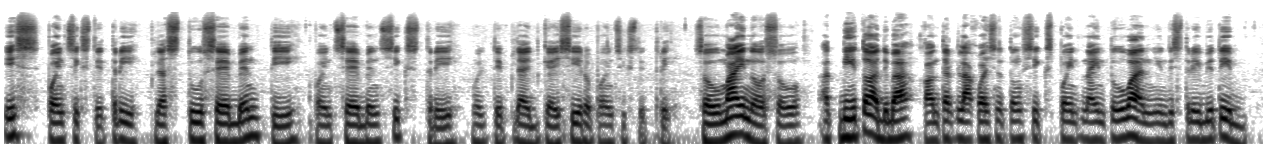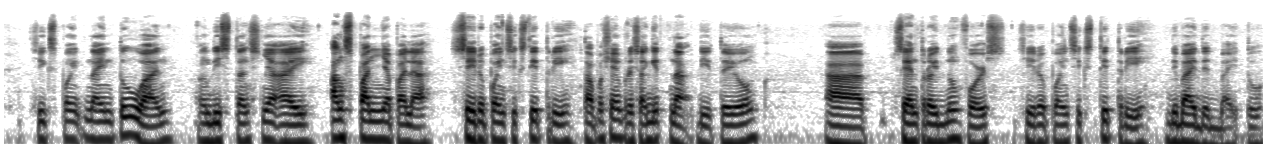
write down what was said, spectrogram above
is 0.63 plus 270.763 multiplied kay 0.63. So minus, so at dito ah, 'di ba? Counterclockwise na tong 6.921 yung distributive. 6.921 ang distance niya ay ang span niya pala 0.63 tapos syempre sa gitna dito yung uh, centroid ng force 0.63 divided by 2.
